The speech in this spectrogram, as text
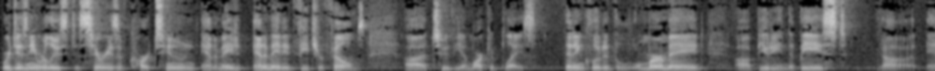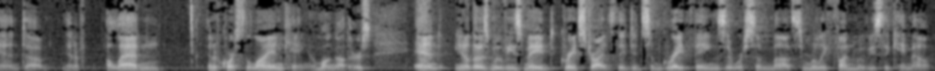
where Disney released a series of cartoon animated, animated feature films uh, to the uh, marketplace that included The Little Mermaid, uh, Beauty and the Beast, uh, and um, and Aladdin, and of course The Lion King, among others. And you know those movies made great strides. They did some great things. There were some uh, some really fun movies that came out.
